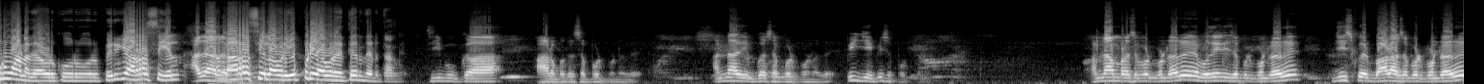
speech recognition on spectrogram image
உருவானது? அவருக்கு ஒரு ஒரு பெரிய அரசியல். அது அந்த அரசியல் அவர் எப்படி அவரை தேர்ந்தெடுத்தாங்க? திமுக ஆரம்பத்தில் சப்போர்ட் பண்ணுது. அதிமுக சப்போர்ட் பண்ணுது. பிஜேபி சப்போர்ட் பண்ணுது. அண்ணாமலை சப்போர்ட் பண்ணுறாரு உதயநிதி சப்போர்ட் பண்ணுறாரு ஜி ஸ்கொயர் பாலா சப்போர்ட் பண்ணுறாரு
